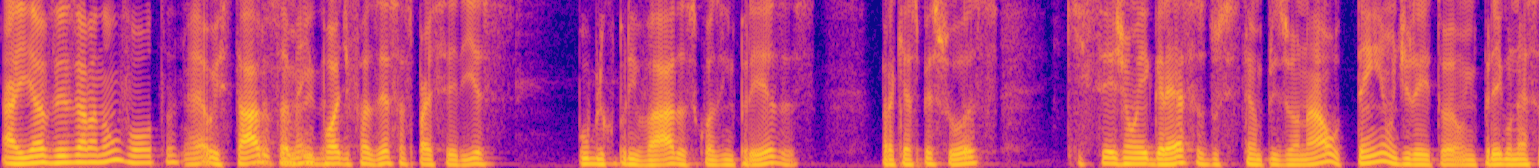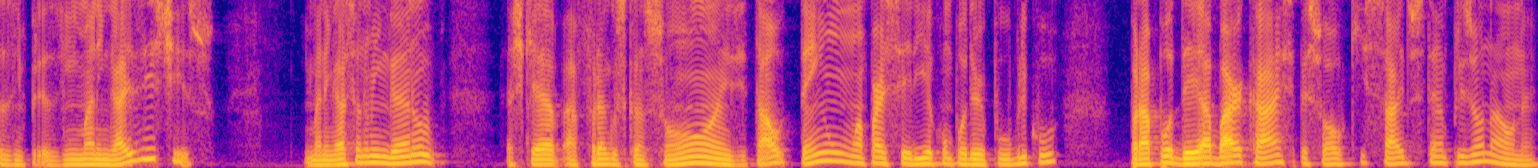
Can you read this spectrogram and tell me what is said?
Aí às vezes ela não volta. É, o Estado também vida. pode fazer essas parcerias público-privadas com as empresas para que as pessoas que sejam egressas do sistema prisional tenham direito ao emprego nessas empresas. Em Maringá existe isso. Em Maringá, se eu não me engano, acho que é a Frangos Canções e tal, tem uma parceria com o poder público para poder abarcar esse pessoal que sai do sistema prisional, né?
